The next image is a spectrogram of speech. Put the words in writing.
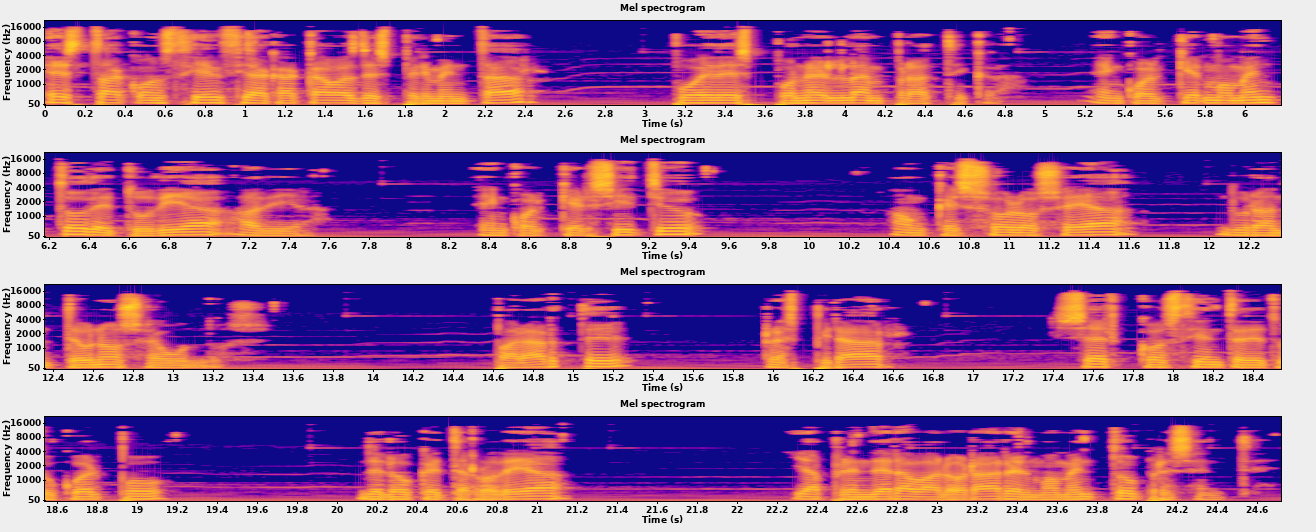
Esta conciencia que acabas de experimentar puedes ponerla en práctica en cualquier momento de tu día a día, en cualquier sitio, aunque solo sea durante unos segundos pararte, respirar, ser consciente de tu cuerpo, de lo que te rodea y aprender a valorar el momento presente.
